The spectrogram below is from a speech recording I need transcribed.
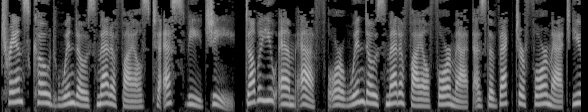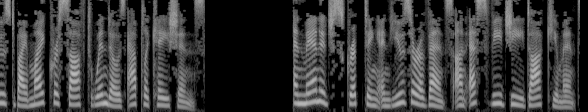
transcode Windows metafiles to SVG, WMF or Windows metafile format is the vector format used by Microsoft Windows applications, and manage scripting and user events on SVG documents.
